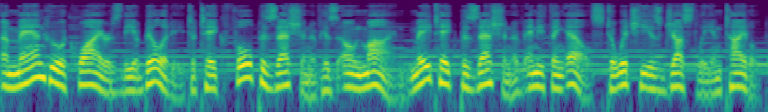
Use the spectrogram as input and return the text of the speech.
A man who acquires the ability to take full possession of his own mind may take possession of anything else to which he is justly entitled.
